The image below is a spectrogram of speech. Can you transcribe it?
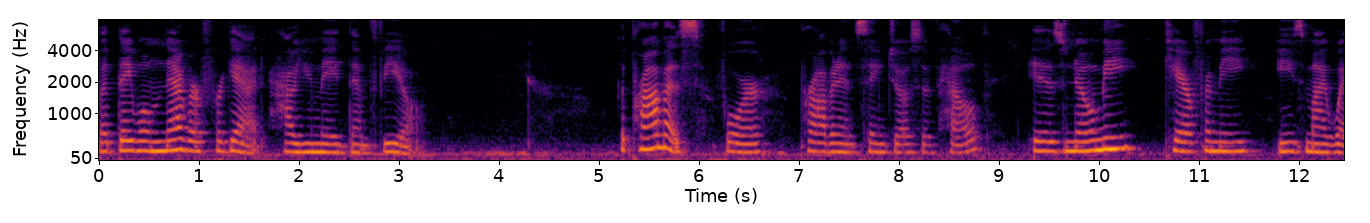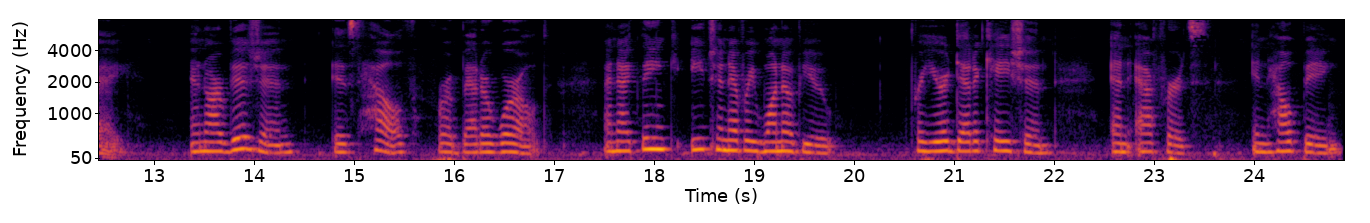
but they will never forget how you made them feel. The promise for Providence St. Joseph Health is Know me, care for me, ease my way. And our vision is health for a better world. And I thank each and every one of you for your dedication and efforts in helping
